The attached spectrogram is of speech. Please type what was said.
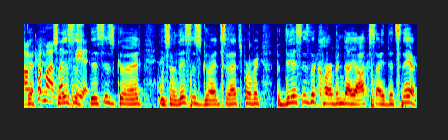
Oh, good. come on, so let's this is see it. this is good, and so this is good. So that's perfect. But this is the carbon dioxide that's there.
